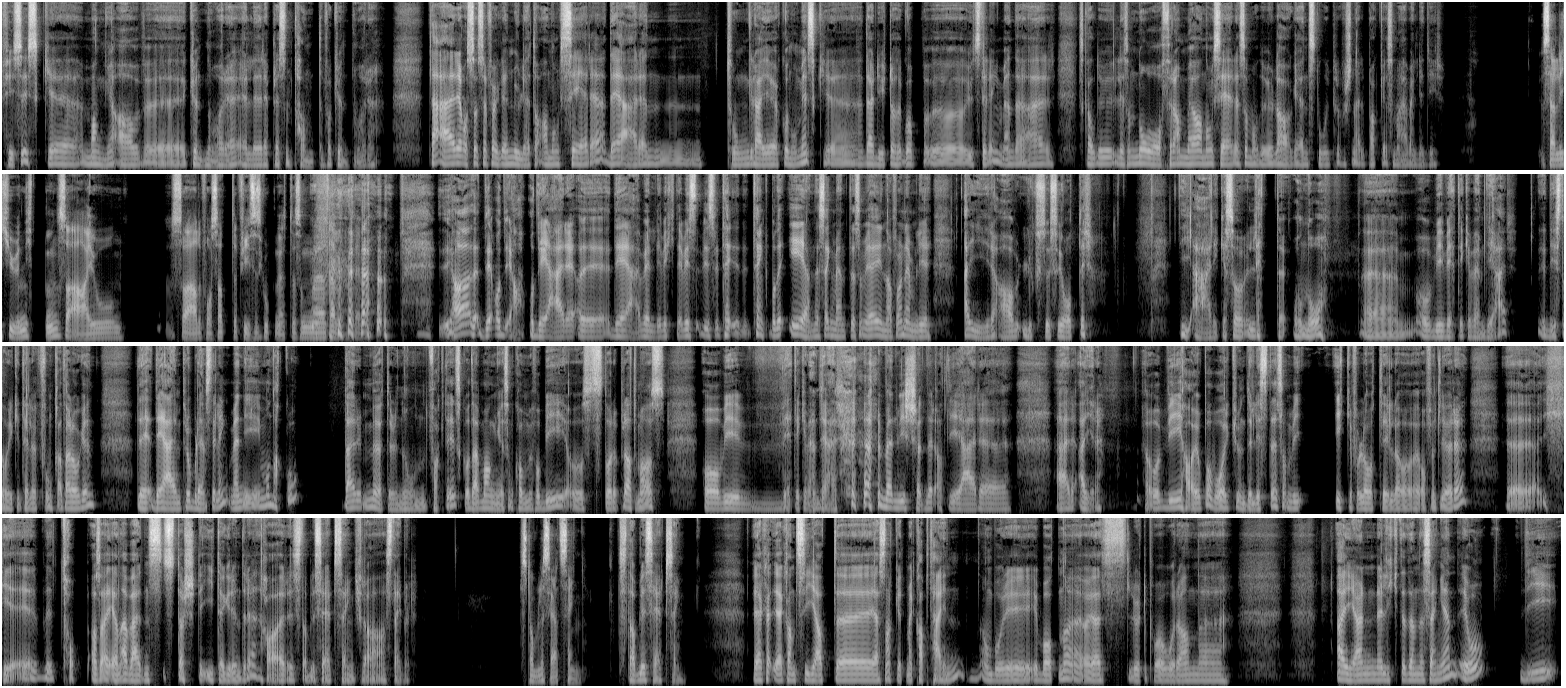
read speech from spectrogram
fysisk eh, mange av eh, kundene våre, eller representanter for kundene våre. Det er også selvfølgelig en mulighet til å annonsere. Det er en tung greie økonomisk. Eh, det er dyrt å gå på eh, utstilling, men det er Skal du liksom nå fram med å annonsere, så må du lage en stor profesjonell pakke som er veldig dyr. Selv i 2019 så er jo så er det fortsatt fysisk oppmøte som eh, teller. ja, det, og, ja, og det, er, det er, veldig viktig. Hvis, hvis, vi tenker på det ene segmentet som vi er innafor, nemlig eiere av luksusyachter. De er ikke så lette å nå, eh, og vi vet ikke hvem de er. De står ikke i telefonkatalogen. Det, det er en problemstilling, men i Monaco der møter du noen, faktisk, og det er mange som kommer forbi og står og prater med oss. Og vi vet ikke hvem de er, men vi skjønner at de er, eh, er, eiere. Og vi har jo på vår kundeliste, som vi ikke får lov til å offentliggjøre, topp, altså en av verdens største IT-gründere har stabilisert seng fra Stable. Stabilisert seng? Stabilisert seng. Jeg kan, jeg kan, si at uh, jeg snakket med kapteinen om bord i, i, båten, og jeg lurte på hvordan uh, eieren likte denne sengen. Jo, de,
